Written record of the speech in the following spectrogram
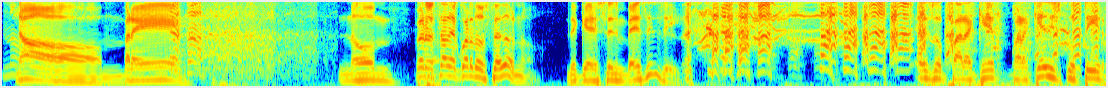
No, hombre. No. ¿Pero está de acuerdo usted o no? ¿De que es imbécil? Sí. Eso, ¿para qué, ¿para qué discutir?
